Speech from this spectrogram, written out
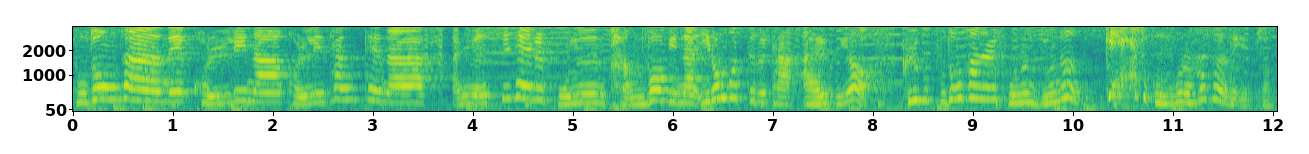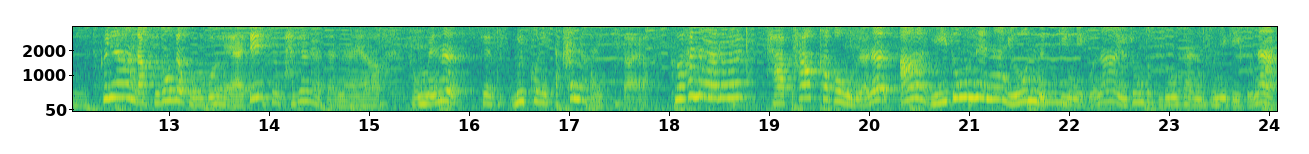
부동산의 권리나 권리 상태나 아니면 시세를 보는 방법이나 이런 것들을 다 알고요. 그리고 부동산을 보는 눈은 계속 공부를 하셔야 되겠죠. 그냥 나 부동산 공부해야지 그럼 막연하잖아요. 경매는 그냥 물건이 딱 하나가 있어요. 그 하나를 다 파악하고 보면은 아 이 동네는 이런 느낌이구나, 이 정도 부동산 분위기구나.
